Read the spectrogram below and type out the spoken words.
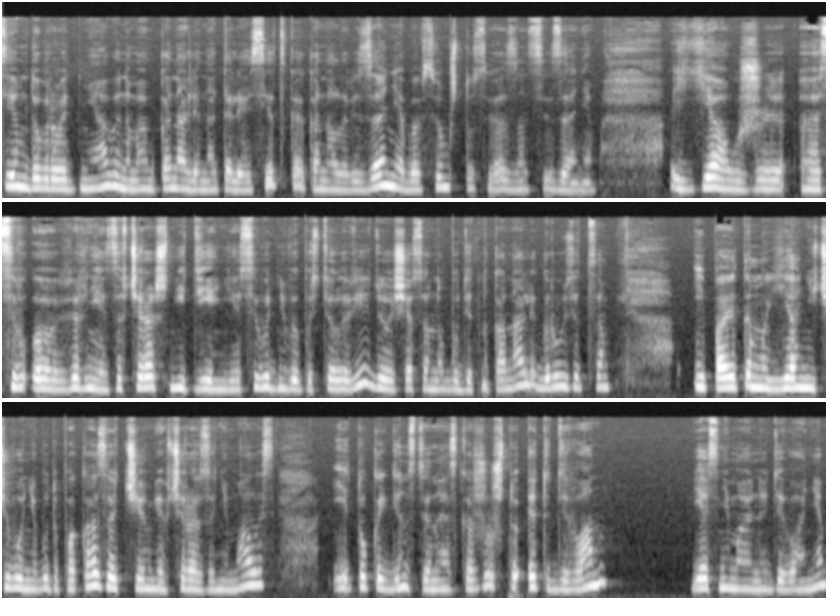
Всем доброго дня! Вы на моем канале Наталья Осецкая, канал о вязании, обо всем, что связано с вязанием. Я уже, э, э, вернее, за вчерашний день, я сегодня выпустила видео, сейчас оно будет на канале, грузится. И поэтому я ничего не буду показывать, чем я вчера занималась. И только единственное скажу, что это диван, я снимаю на диване,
